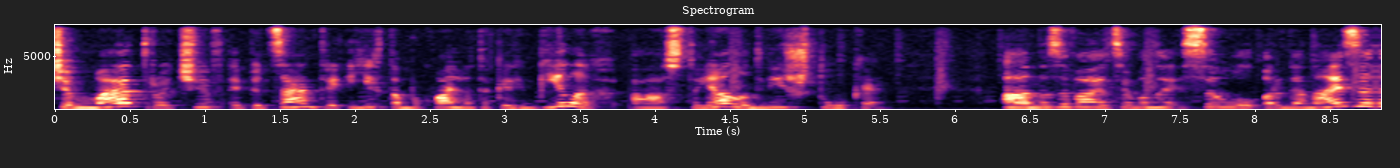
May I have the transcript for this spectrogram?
чи в метро, чи в епіцентрі, і їх там буквально таких білих а, стояло дві штуки. А називаються вони Seoul Organizer,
